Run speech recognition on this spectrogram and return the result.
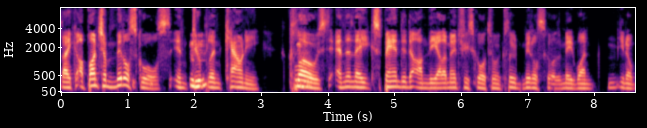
like a bunch of middle schools in mm-hmm. Duplin County closed, mm-hmm. and then they expanded on the elementary school to include middle school and made one, you know,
